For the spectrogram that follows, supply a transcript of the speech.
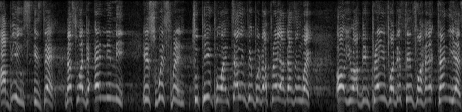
abuse is there. That's what the enemy is whispering to people and telling people that prayer doesn't work. Oh, you have been praying for this thing for 10 years.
